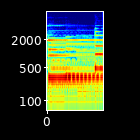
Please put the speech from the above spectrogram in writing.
Música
